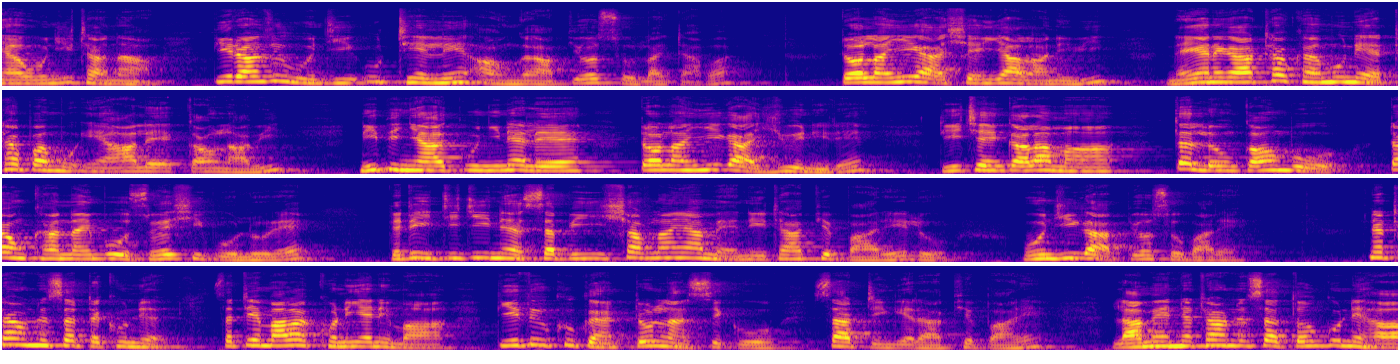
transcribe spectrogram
ညာဝန်ကြီးဌာနပြည်ထောင်စုဝန်ကြီးဦးထင်လင်းအောင်ကပြောဆိုလိုက်တာပါဒေါ်လာရေးကအရှိန်ရလာနေပြီနိုင်ငံတကာထောက်ခံမှုနဲ့ထောက်ပံ့မှုအင်အားလည်းကောင်းလာပြီဤပညာအကူအညီနဲ့လည်းဒေါ်လာရေးကရွေ့နေတယ်ဒီချိန်ကာလမှာ တက်လုံကောင်းဖို့တောင့်ခံနိုင်ဖို့ဇွဲရှိဖို့လိုတယ်တတိကြီးကြီးနဲ့ဆက်ပြီးရှောက်လှမ်းရမယ့်အနေအထားဖြစ်ပါတယ်လို့ဝန်ကြီးကပြောဆိုပါတယ်2021ခုနှစ်စက်တင်ဘာလ9ရက်နေ့မှာပြည်သူ့ခုခံတွန်းလှန်စစ်ကိုစတင်ခဲ့တာဖြစ်ပါတယ်။လာမယ့်2023ခုနှစ်ဟာ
